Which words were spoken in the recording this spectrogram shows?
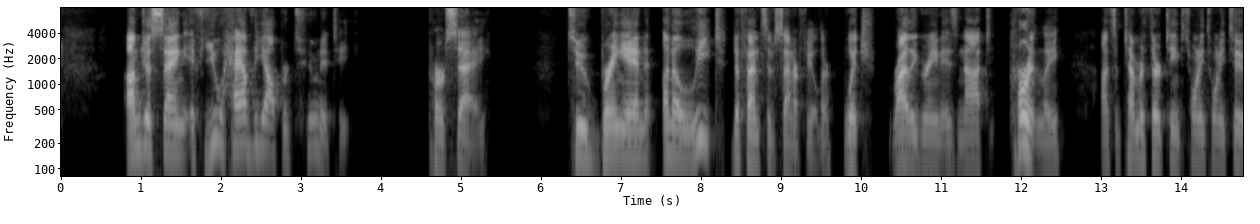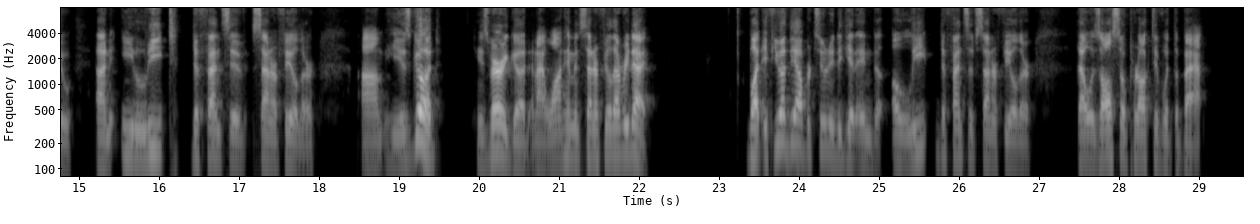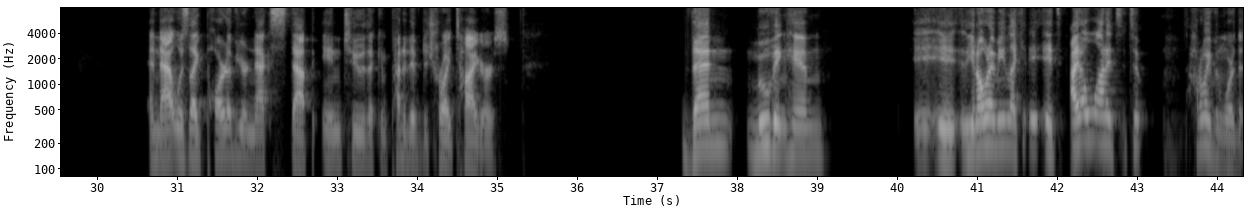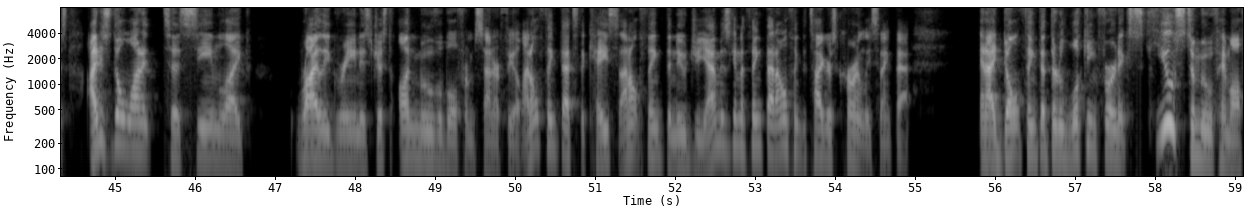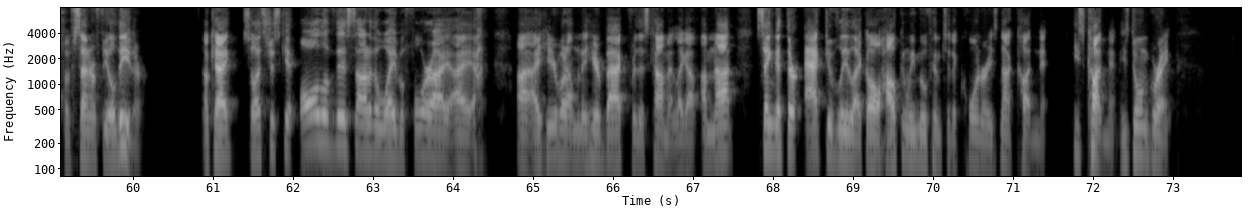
I'm just saying if you have the opportunity, per se, to bring in an elite defensive center fielder, which Riley Greene is not currently on September 13th, 2022, an elite defensive center fielder. Um, he is good. He's very good. And I want him in center field every day. But if you had the opportunity to get an elite defensive center fielder that was also productive with the bat, and that was like part of your next step into the competitive Detroit Tigers, then moving him, it, it, you know what I mean? Like it, it's, I don't want it to, how do I even word this? I just don't want it to seem like Riley Greene is just unmovable from center field. I don't think that's the case. I don't think the new GM is going to think that. I don't think the Tigers currently think that. And I don't think that they're looking for an excuse to move him off of center field either. Okay. So let's just get all of this out of the way before I, I, I hear what I'm going to hear back for this comment. Like, I'm not saying that they're actively like, oh, how can we move him to the corner? He's not cutting it. He's cutting it. He's doing great.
